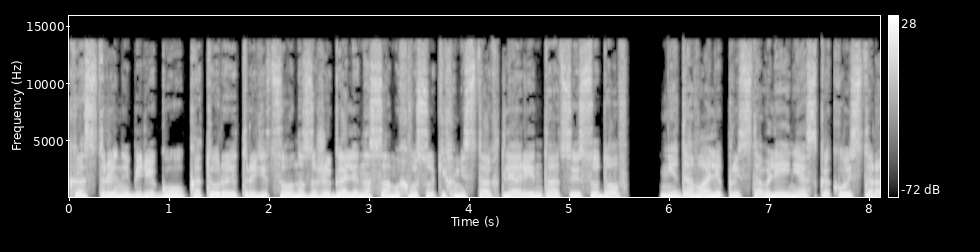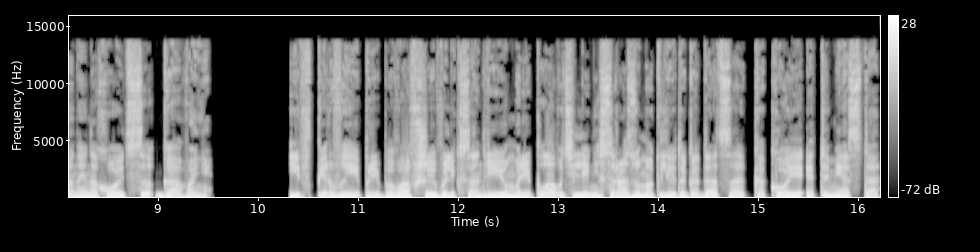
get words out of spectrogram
Костры на берегу, которые традиционно зажигали на самых высоких местах для ориентации судов, не давали представления, с какой стороны находится гавань. И впервые прибывавшие в Александрию мореплаватели не сразу могли догадаться, какое это место,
